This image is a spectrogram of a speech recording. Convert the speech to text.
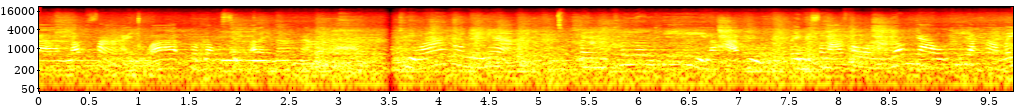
การรับสายหรือว่าทดลองเสียงอะไรมากนักนะคะถือว่าตัวนี้เนี่ยเป็นเครื่องที่ราคาถูกเป็นสมาร์ทโฟนย่อมเยาที่ราคาไม่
